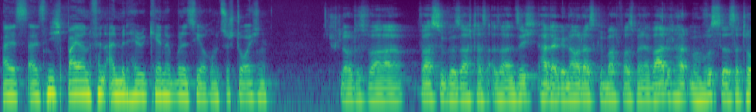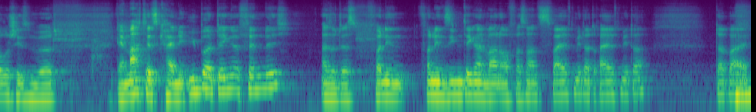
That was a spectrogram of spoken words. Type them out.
als, als Nicht-Bayern-Fan an, mit Harry Kane in der Bundesliga rumzustorchen? Ich glaube, das war, was du gesagt hast. Also an sich hat er genau das gemacht, was man erwartet hat. Man wusste, dass er Tore schießen wird. Der macht jetzt keine Überdinge, finde ich. Also das, von, den, von den sieben Dingern waren auch, was waren es, zwei Elfmeter, drei Elfmeter dabei.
